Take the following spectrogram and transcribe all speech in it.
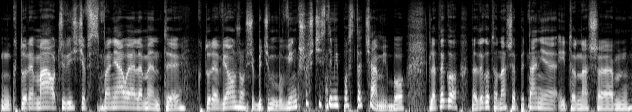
m, który ma oczywiście wspaniałe elementy, które wiążą się być w większości z tymi postaciami, bo dlatego, dlatego to nasze pytanie i to nasze mm,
